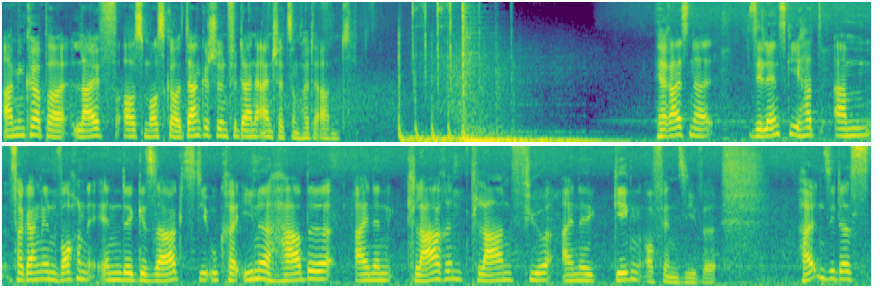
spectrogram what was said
Armin Körper, live aus Moskau. Dankeschön für deine Einschätzung heute Abend. Herr Reisner, Zelensky hat am vergangenen Wochenende gesagt, die Ukraine habe einen klaren Plan für eine Gegenoffensive. Halten Sie das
